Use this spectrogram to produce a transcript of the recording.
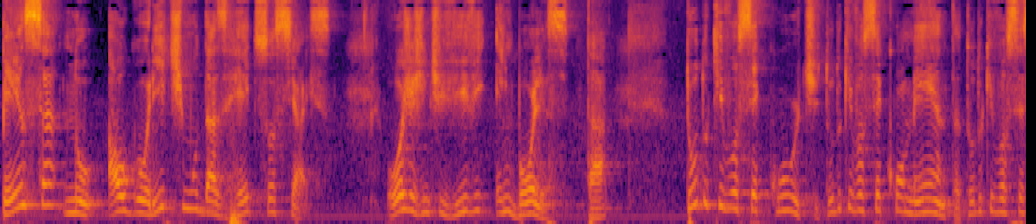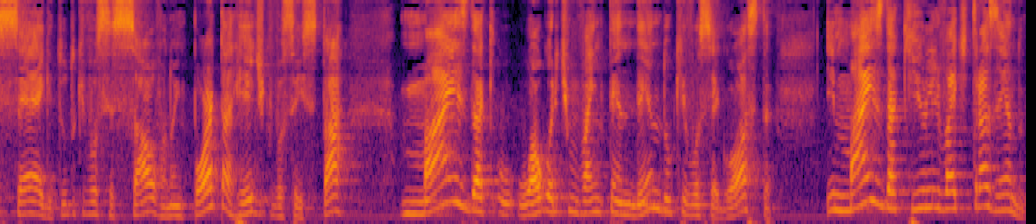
Pensa no algoritmo das redes sociais. Hoje a gente vive em bolhas, tá? Tudo que você curte, tudo que você comenta, tudo que você segue, tudo que você salva, não importa a rede que você está, mais o, o algoritmo vai entendendo o que você gosta e mais daquilo ele vai te trazendo.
